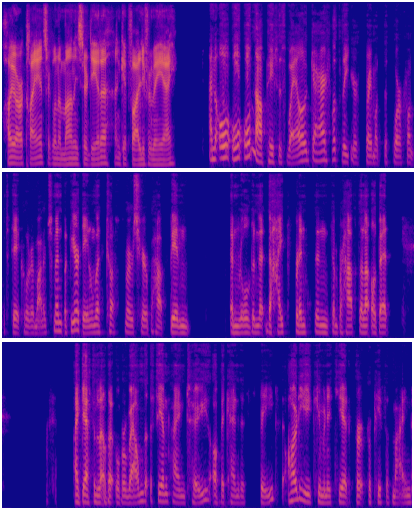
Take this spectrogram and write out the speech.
how our clients are going to manage their data and get value from AI. And on, on, that piece as well, Gareth, obviously you're very much the forefront of stakeholder management. If you're dealing with customers who are perhaps being enrolled in the, the hype, for instance, and perhaps a little bit I guess, a little bit overwhelmed at the same time too of the kind of speed. How do you communicate for, for peace of mind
